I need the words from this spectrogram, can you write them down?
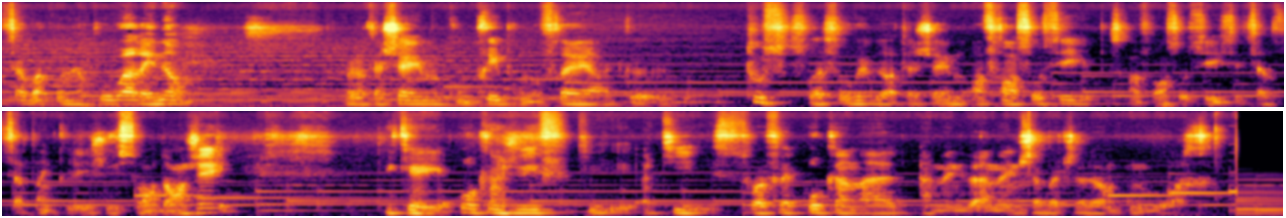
savoir qu'on a un pouvoir énorme. Alors Hachem, compris pour nos frères, que tous soient sauvés de Hachem, en France aussi, parce qu'en France aussi, c'est certain que les Juifs sont en danger, et qu'il n'y ait aucun Juif qui, à qui soit fait aucun mal. Amen, Amen, Shabbat Shalom, Umbuach.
